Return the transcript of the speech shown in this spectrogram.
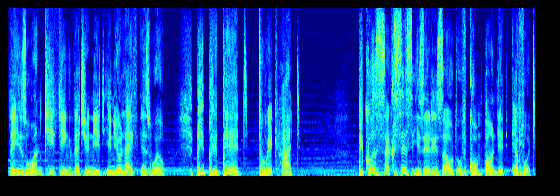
there is one key thing that you need in your life as well. Be prepared to work hard because success is a result of compounded effort.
